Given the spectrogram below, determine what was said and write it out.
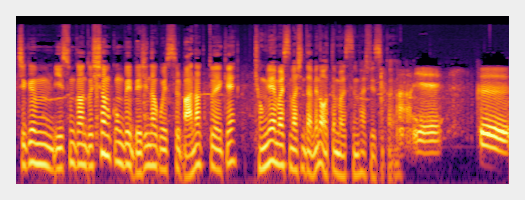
지금 이 순간도 시험 공부에 매진하고 있을 만학도에게 격려의 말씀하신다면 어떤 말씀 할 수 있을까요? 아, 예. 그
